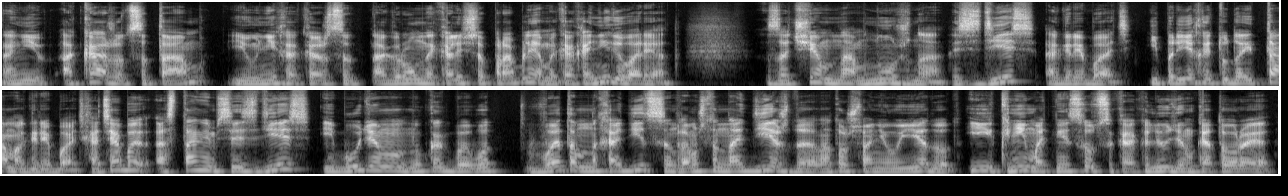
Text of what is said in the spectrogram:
они окажутся там, и у них окажется огромное количество проблем. И как они говорят, зачем нам нужно здесь огребать и приехать туда и там огребать? Хотя бы останемся здесь и будем, ну, как бы вот в этом находиться, потому что надежда на то, что они уедут, и к ним отнесутся как к людям, которые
